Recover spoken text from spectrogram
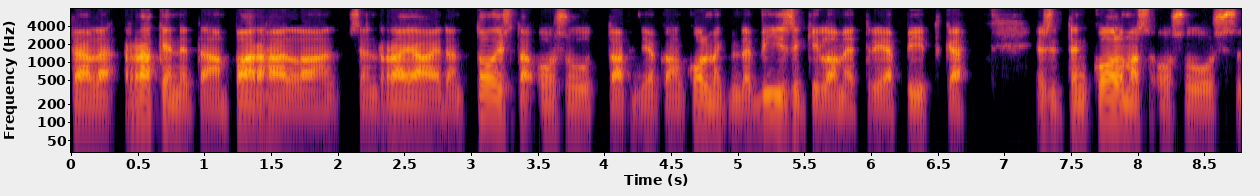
täällä rakennetaan parhaillaan sen raja-aidan toista osuutta, joka on 35 kilometriä pitkä, ja sitten kolmas osuus,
